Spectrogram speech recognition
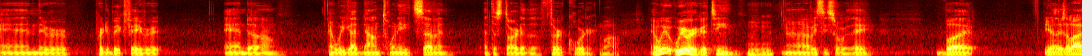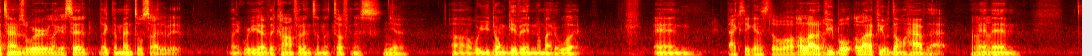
and they were a pretty big favorite, and um, and we got down twenty eight seven at the start of the third quarter, Wow. and we we were a good team. Mm-hmm. Uh, obviously, so were they. But you know, there's a lot of times where, like I said, like the mental side of it, like where you have the confidence and the toughness, Yeah. Uh, where you don't give in no matter what. And Backs against the wall. a lot of people, a lot of people don't have that. Uh-huh. And then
